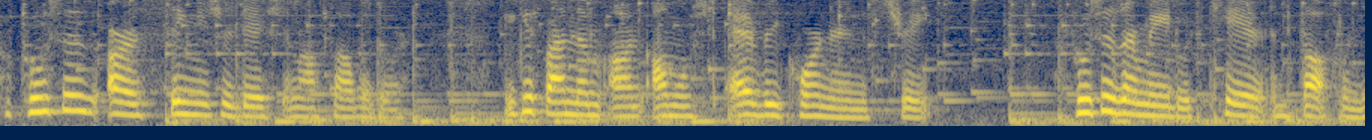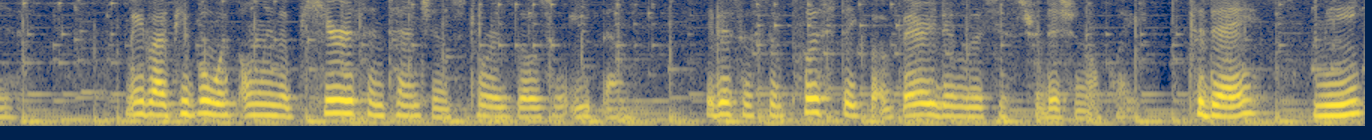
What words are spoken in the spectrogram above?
Pupusas are a signature dish in El Salvador. You can find them on almost every corner in the street. Pupusas are made with care and thoughtfulness, made by people with only the purest intentions towards those who eat them. It is a simplistic but very delicious traditional plate. Today, me,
